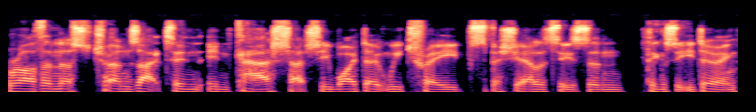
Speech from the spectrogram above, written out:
Rather than us transacting in cash, actually, why don't we trade specialities and things that you're doing?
